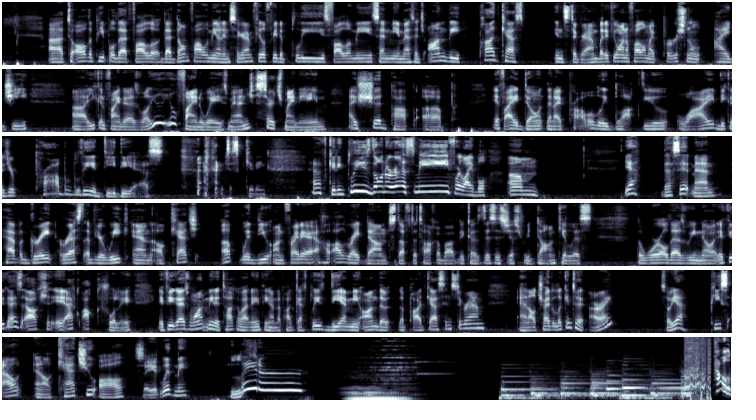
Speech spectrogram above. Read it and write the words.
Uh, to all the people that follow that don't follow me on Instagram, feel free to please follow me. Send me a message on the podcast Instagram. But if you want to follow my personal IG, uh, you can find it as well. You, you'll find ways, man. Just search my name. I should pop up. If I don't, then I probably blocked you. Why? Because you're probably a DDS. I'm just kidding. Half kidding. Please don't arrest me for libel. Um, yeah, that's it, man. Have a great rest of your week, and I'll catch up with you on Friday. I'll, write down stuff to talk about because this is just redonkulous. The world as we know it. If you guys actually, eh, actually, if you guys want me to talk about anything on the podcast, please DM me on the, the podcast Instagram and I'll try to look into it. All right. So yeah, peace out and I'll catch you all. Say it with me later.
